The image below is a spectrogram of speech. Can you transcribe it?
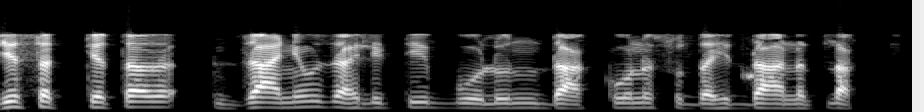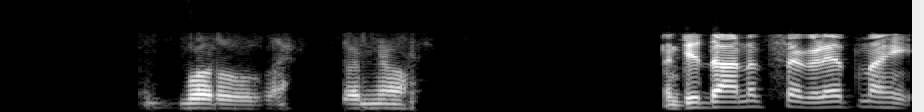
जी सत्यता जाणीव झाली ती बोलून दाखवून सुद्धा ही दानत लागते बरोबर धन्यवाद आणि ते दानत सगळ्यात नाही.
